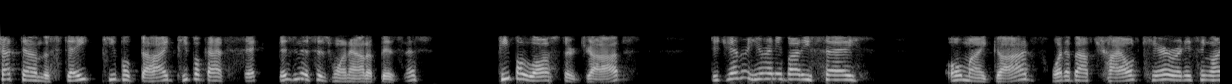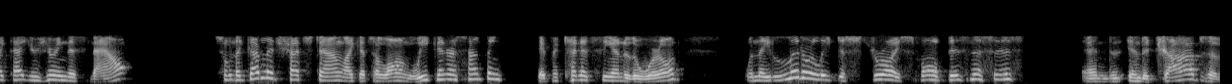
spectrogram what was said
shut down the state. People died. People got sick. Businesses went out of business. People lost their jobs. Did you ever hear anybody say, oh my God, what about child care or anything like that? You're hearing this now? So when the government shuts down like it's a long weekend or something, they pretend it's the end of the world. When they literally destroy small businesses and in the jobs of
